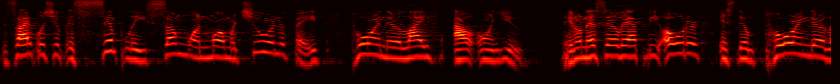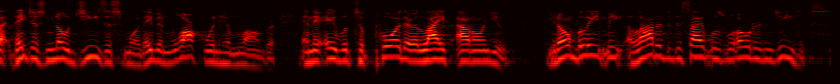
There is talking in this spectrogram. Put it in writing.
Discipleship is simply someone more mature in the faith pouring their life out on you. They don't necessarily have to be older. It's them pouring their life. They just know Jesus more. They've been walking with him longer, and they're able to pour their life out on you. You don't believe me? A lot of the disciples were older than Jesus.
